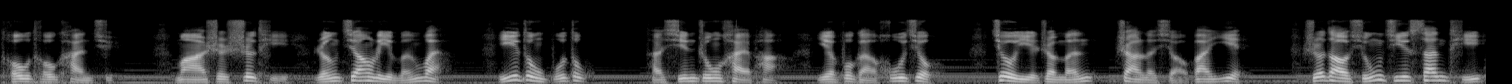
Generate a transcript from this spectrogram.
偷偷看去，马氏尸体仍僵立门外。一动不动，他心中害怕，也不敢呼救，就倚着门站了小半夜，直到雄鸡三啼，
